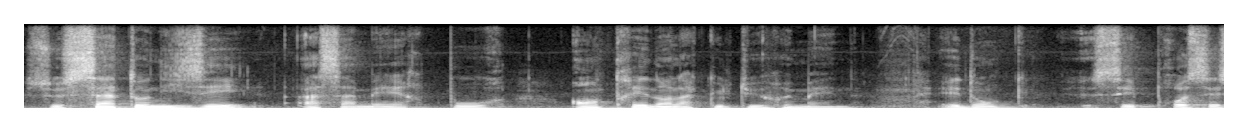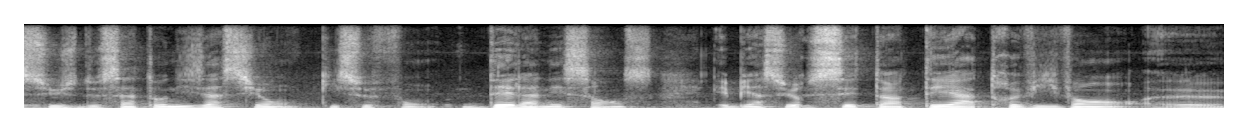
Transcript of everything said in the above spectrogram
se syntoniser à sa mère pour entrer dans la culture humaine. Et donc, ces processus de syntonisation qui se font dès la naissance, et bien sûr c'est un théâtre vivant, euh,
